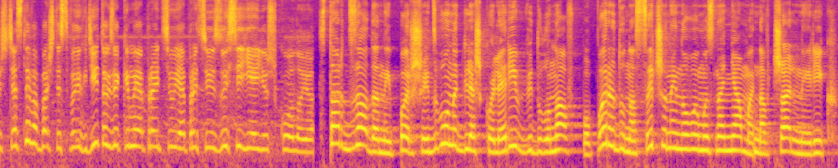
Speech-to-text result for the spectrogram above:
Щаслива бачити своїх діток, з якими я працюю. Я працюю з усією школою. Старт заданий. Перший дзвоник для школярів відлунав. Попереду насичений новими знаннями навчальний рік.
